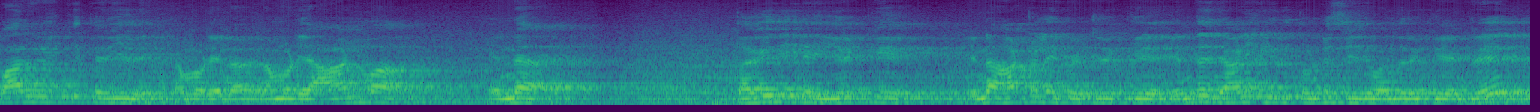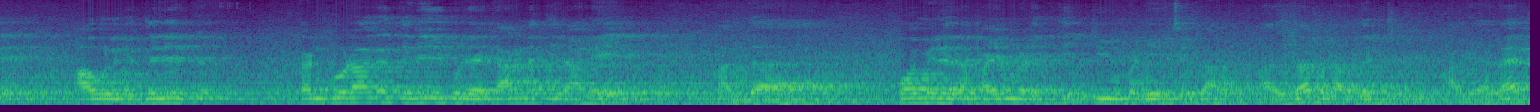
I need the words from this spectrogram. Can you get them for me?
பார்வைக்கு தெரியுது. நம்மளுடைய ந- நம்முடைய ஆன்மா என்ன? தகுதியில் இருக்குது என்ன ஆற்றலை பெற்றிருக்கு. எந்த ஞானிகளுக்கு தொண்டு செய்து வந்திருக்கு என்று அவங்களுக்கு தெரிய கண்கூடாக தெரியக்கூடிய காரணத்தினாலே அந்த ஃபார்முலரை பயன்படுத்தி டியூன் பண்ணி வச்சுருக்காங்க. அதுதான் இப்போ நடந்துகிட்டு அதனால்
